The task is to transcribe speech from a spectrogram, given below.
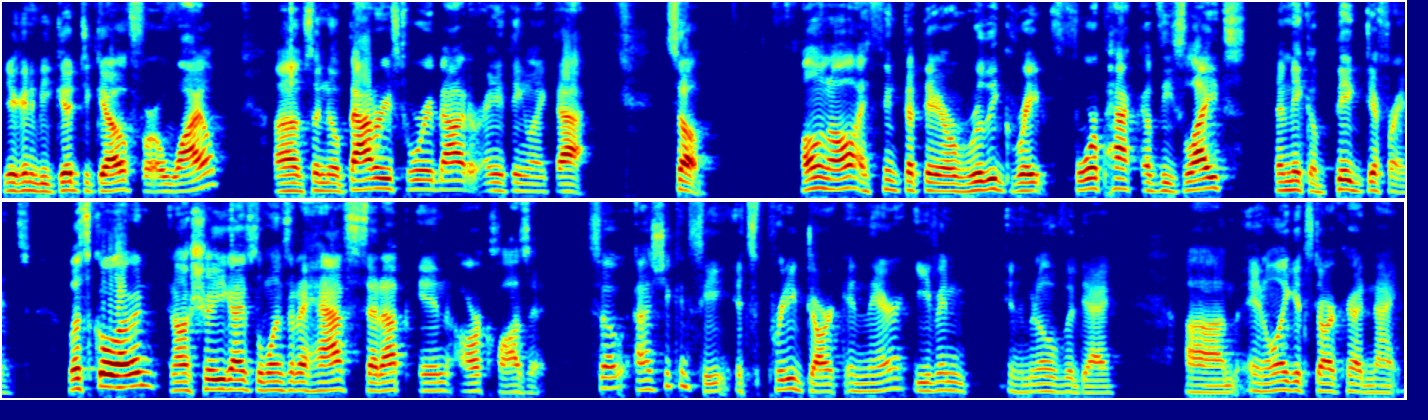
You're gonna be good to go for a while. Um, so no batteries to worry about or anything like that. So all in all, I think that they are a really great four pack of these lights that make a big difference. Let's go over and I'll show you guys the ones that I have set up in our closet. So as you can see, it's pretty dark in there, even in the middle of the day. Um, it only gets darker at night.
